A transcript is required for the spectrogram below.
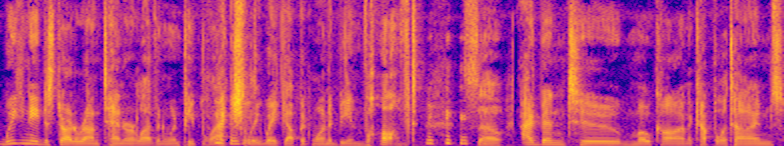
we need to start around 10 or 11 when people actually wake up and want to be involved. so I've been to MoCon a couple of times,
